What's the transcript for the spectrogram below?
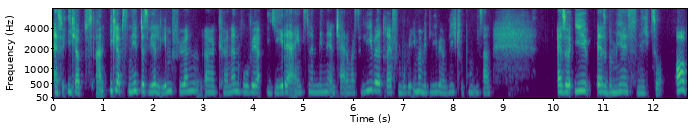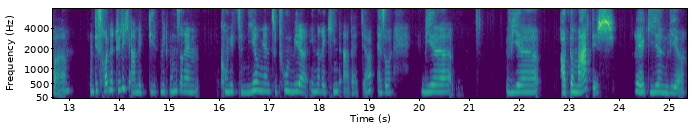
also ich glaube es glaub's nicht, dass wir ein Leben führen äh, können, wo wir jede einzelne Mini-Entscheidung aus der Liebe treffen, wo wir immer mit Liebe und Licht verbunden sind. Also ich, also bei mir ist es nicht so. Aber, und das hat natürlich auch mit, die, mit unseren Konditionierungen zu tun, wie der innere Kindarbeit, ja. Also wir, wir automatisch reagieren wir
